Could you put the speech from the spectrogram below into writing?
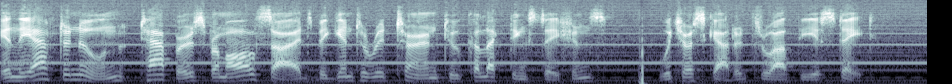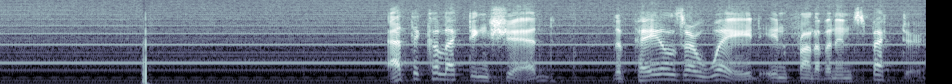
In the afternoon, tappers from all sides begin to return to collecting stations, which are scattered throughout the estate. At the collecting shed, the pails are weighed in front of an inspector.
